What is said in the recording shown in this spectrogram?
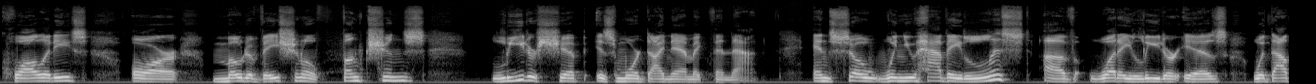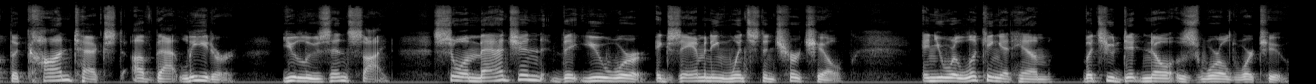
qualities or motivational functions. Leadership is more dynamic than that. And so when you have a list of what a leader is without the context of that leader, you lose insight. So imagine that you were examining Winston Churchill and you were looking at him but you didn't know it was World War II.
